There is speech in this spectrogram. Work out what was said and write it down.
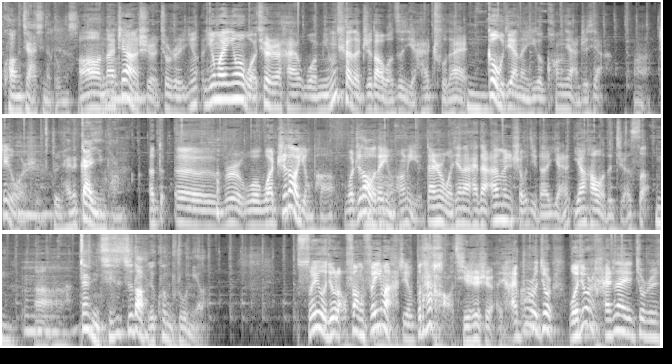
框架性的东西。哦，那这样是就是因因为因为我确实还我明确的知道我自己还处在嗯。构建的一个框架之下啊，这个我是就你还在盖影棚，呃对呃不是我我知道影棚，我知道我在影棚里，但是我现在还在安分守己的演演好我的角色嗯，嗯。啊，但是你其实知道他就困不住你了。所以我就老放飞嘛，这个不太好，其实是哎还不如就是我就是还是在就是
